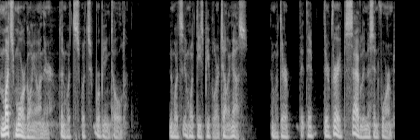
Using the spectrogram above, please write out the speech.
Much more going on there than what's what's we're being told, and what's and what these people are telling us, and what they're they, they're very sadly misinformed.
